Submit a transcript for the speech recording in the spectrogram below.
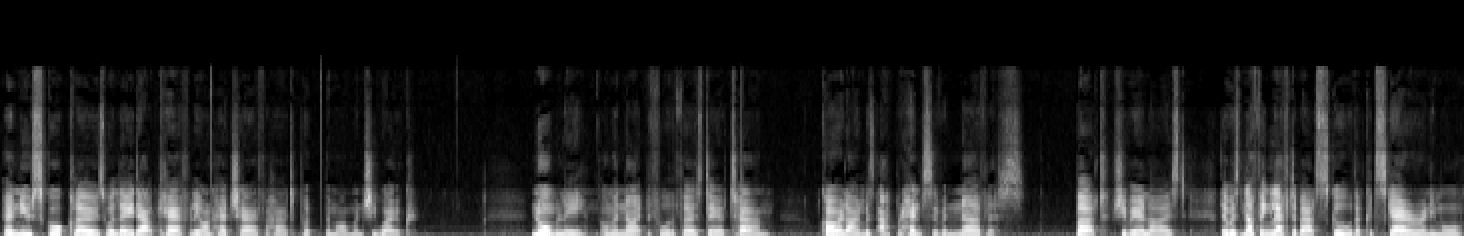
Her new school clothes were laid out carefully on her chair for her to put them on when she woke. Normally, on the night before the first day of term, Coraline was apprehensive and nerveless. But, she realized, there was nothing left about school that could scare her any more.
